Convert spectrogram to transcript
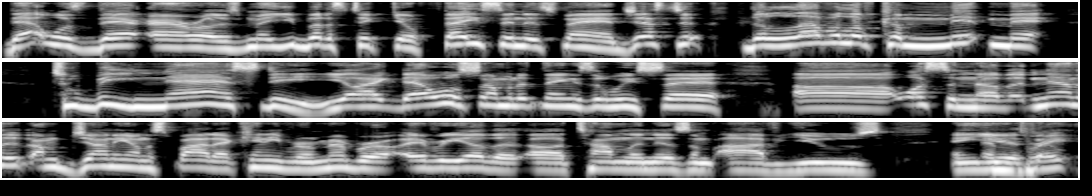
That was their eras. Man, you better stick your face in this fan. Just to, the level of commitment to be nasty. You like that was some of the things that we said. Uh, what's another? Now that I'm Johnny on the spot, I can't even remember every other uh, Tomlinism I've used in years. Embra-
